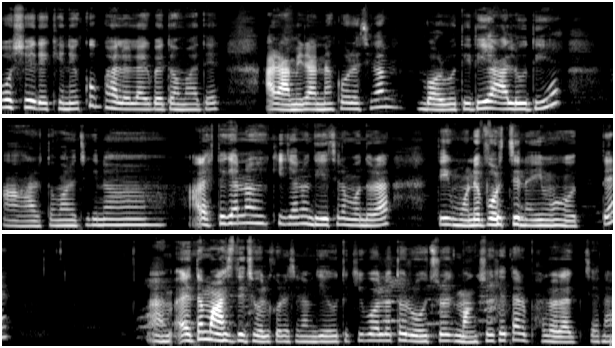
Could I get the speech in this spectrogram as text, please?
অবশ্যই দেখে নিও, খুব ভালো লাগবে তোমাদের। আর আমি রান্না করেছিলাম বরবতি দিয়ে, আলু দিয়ে, আর তোমার হচ্ছে কিনা আরেকটা যেন কী যেন দিয়েছিলাম বন্ধুরা, ঠিক মনে পড়ছে না এই মুহূর্তে। এটা মাছ দিয়ে ঝোল করেছিলাম, যেহেতু কী বলো তো রোজ রোজ মাংস খেতে আর ভালো লাগছে না।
